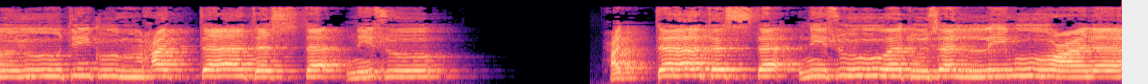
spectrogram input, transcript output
بيوتكم حتى تستأنسوا حتى تستأنسوا وتسلموا على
